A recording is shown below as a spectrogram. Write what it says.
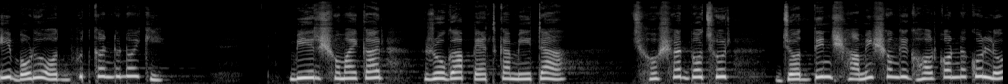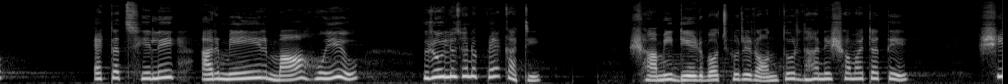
এ বড় অদ্ভুত কাণ্ড নয় কি? বিয়ের সময়কার রোগা প্যাটকা মেয়েটা ছ সাত বছর যদ্দিন স্বামীর সঙ্গে ঘরকন্যা করল, একটা ছেলে আর মেয়ের মা হয়েও রইল যেন প্যাকাটি। স্বামী দেড় বছরের অন্তর্ধানের সময়টাতে সে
